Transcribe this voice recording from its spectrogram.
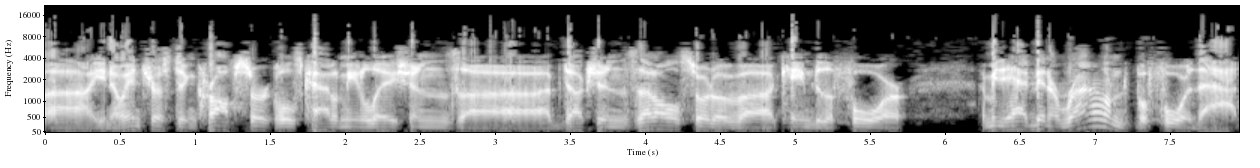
Uh, you know, interest in crop circles, cattle mutilations, uh, abductions. That all sort of uh, came to the fore. I mean, it had been around before that,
